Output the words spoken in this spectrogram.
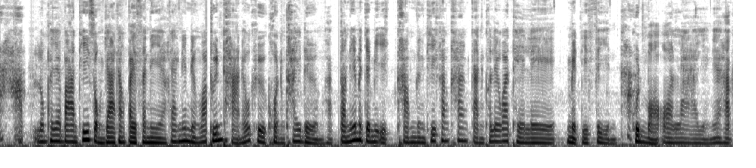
นะคะโรงพยาบาลที่ส่งยาทางไปรษณีย์แจ้งนิดหนึ่งว่าพื้นฐานก็คือคนไข้เดิมครับ ตอนนี้มันจะมีอีกคำหนึ่งที่ข้าง ๆ กันเขาเรียกว่า telemedicine คุณหมอออนไลน์อย่างนี้ครับ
